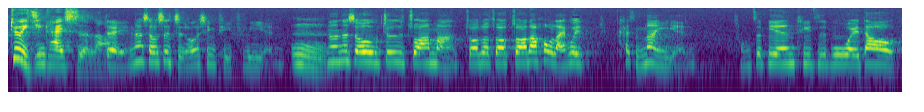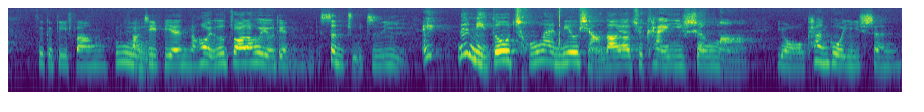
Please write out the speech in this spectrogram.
就已经开始了。对，那时候是脂漏性皮肤炎。嗯，那那时候就是抓嘛，抓抓抓抓到后来会开始蔓延，从这边 T 字部位到这个地方发际边，然后有时候抓到会有点渗组织液。哎，那你都从来没有想到要去看医生吗？有看过医生，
